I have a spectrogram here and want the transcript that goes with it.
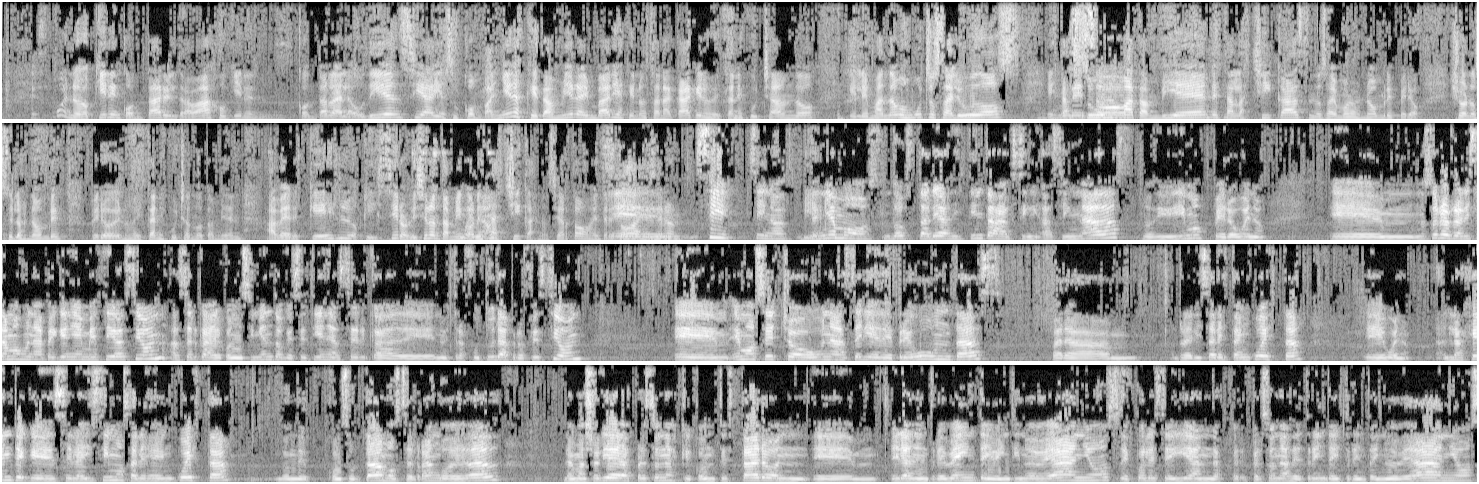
Bueno, quieren contar el trabajo, quieren contarle a la audiencia y a sus compañeras, que también hay varias que no están acá, que nos están escuchando, que les mandamos muchos saludos. Está Zulma también, están las chicas, no sabemos los nombres, pero yo no sé los nombres, pero nos están escuchando también. A ver, ¿qué es lo que hicieron? Lo hicieron también con estas chicas, ¿no es cierto? Entre todas eh, hicieron. Sí, sí, nos, teníamos dos tareas distintas asignadas, nos dividimos, pero bueno eh, nosotros realizamos una pequeña investigación acerca del conocimiento que se tiene acerca de nuestra futura profesión. Eh, hemos hecho una serie de preguntas para mm, realizar esta encuesta. Eh, bueno, la gente que se la hicimos a la encuesta, donde consultábamos el rango de edad, la mayoría de las personas que contestaron eh, eran entre 20 y 29 años, después le seguían las personas de 30 y 39 años,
